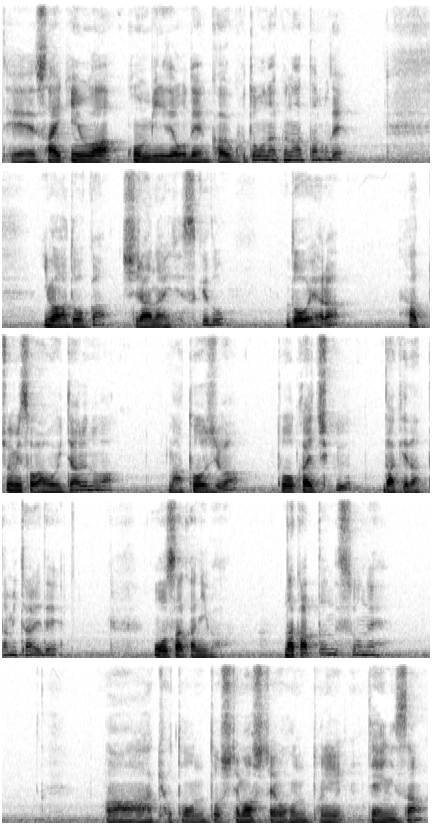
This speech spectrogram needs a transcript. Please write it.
で最近はコンビニでおでん買うこともなくなったので今はどうか知らないですけどどうやら八丁味噌が置いてあるのは、まあ、当時は東海地区だけだったみたいで大阪にはなかったんですよね。まあきょとんとしてましたよ本当に。店員さん。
